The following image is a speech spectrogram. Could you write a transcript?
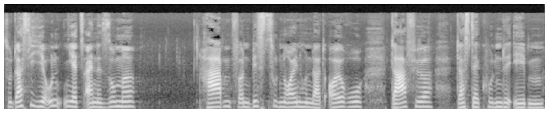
so dass Sie hier unten jetzt eine Summe haben von bis zu 900 Euro dafür, dass der Kunde eben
